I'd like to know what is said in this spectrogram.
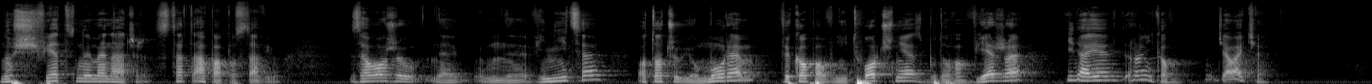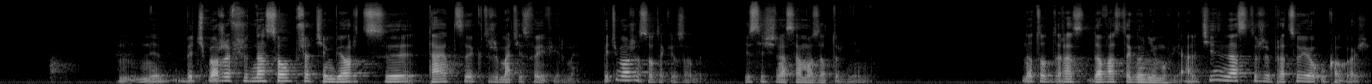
no świetny menadżer, start-upa postawił. Założył y, winnicę, otoczył ją murem, wykopał w niej tłocznie, zbudował wieżę i daje rolnikom. Działajcie. Być może wśród nas są przedsiębiorcy tacy, którzy macie swoje firmy. Być może są takie osoby. Jesteście na samozatrudnieniu. No to teraz do Was tego nie mówię, ale ci z nas, którzy pracują u kogoś,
